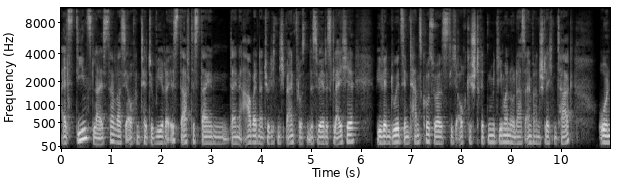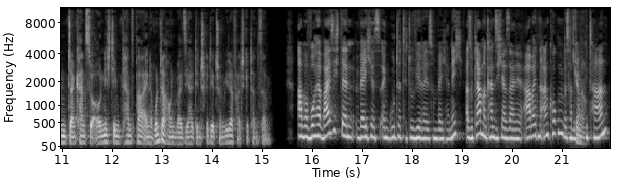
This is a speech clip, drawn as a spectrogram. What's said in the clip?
als Dienstleister, was ja auch ein Tätowierer ist, darf das dein, deine Arbeit natürlich nicht beeinflussen. Das wäre das gleiche, wie wenn du jetzt im Tanzkurs, du hast dich auch gestritten mit jemandem oder hast einfach einen schlechten Tag und dann kannst du auch nicht dem Tanzpaar eine runterhauen, weil sie halt den Schritt jetzt schon wieder falsch getanzt haben. Aber woher weiß ich denn, welches ein guter Tätowierer ist und welcher nicht? Also klar, man kann sich ja seine Arbeiten angucken, das habe ich Genau. auch getan.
